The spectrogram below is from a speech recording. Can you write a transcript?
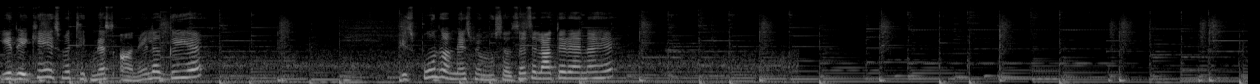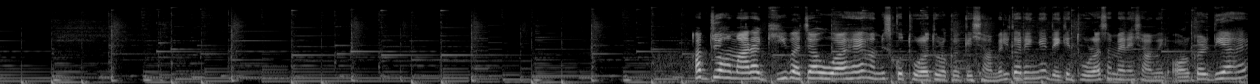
ये देखें, इसमें थिकनेस आने लग गई है। स्पून हमने इसमें मुसलसल चलाते रहना है। अब जो हमारा घी बचा हुआ है, हम इसको थोड़ा थोड़ा करके शामिल करेंगे। देखें, थोड़ा सा मैंने शामिल और कर दिया है।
